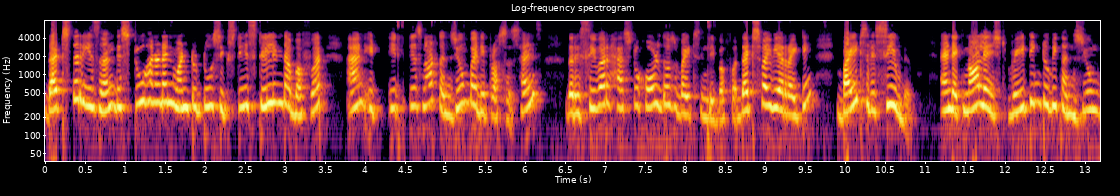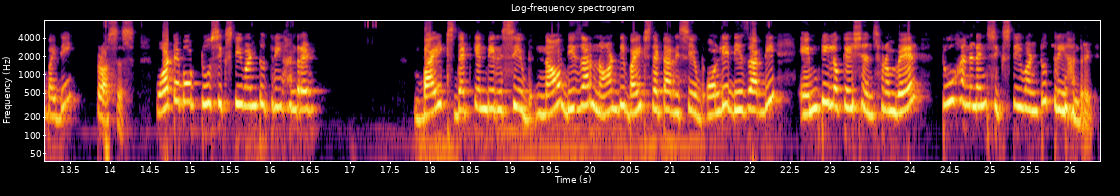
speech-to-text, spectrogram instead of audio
That's the reason this 201 to 260 is still in the buffer and it, it is not consumed by the process. Hence, the receiver has to hold those bytes in the buffer. That's why we are writing bytes received and acknowledged waiting to be consumed by the process. What about 261 to 300? bytes that can be received. Now these are not the bytes that are received, only these are the empty locations from where 261 to 300.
